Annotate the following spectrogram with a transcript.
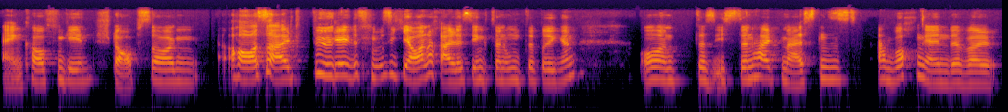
einkaufen gehen, Staubsaugen, Haushalt, bügeln, das muss ich ja auch noch alles irgendwann unterbringen. Und das ist dann halt meistens am Wochenende, weil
